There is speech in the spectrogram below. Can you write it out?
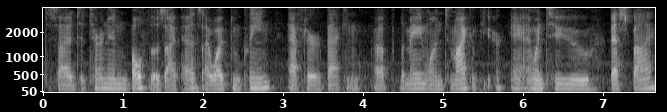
decided to turn in both those iPads. I wiped them clean after backing up the main one to my computer. And I went to Best Buy,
